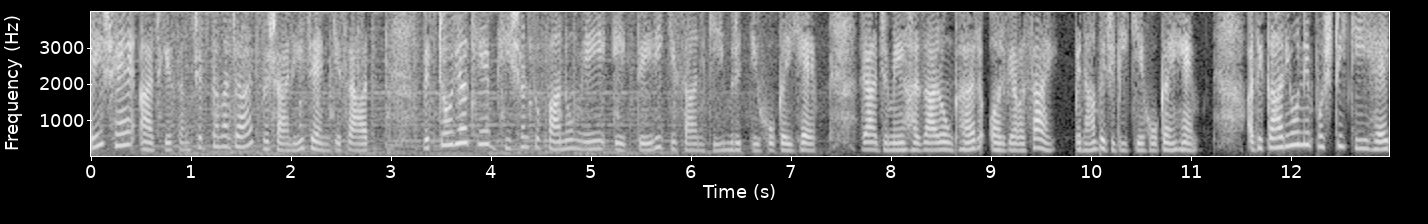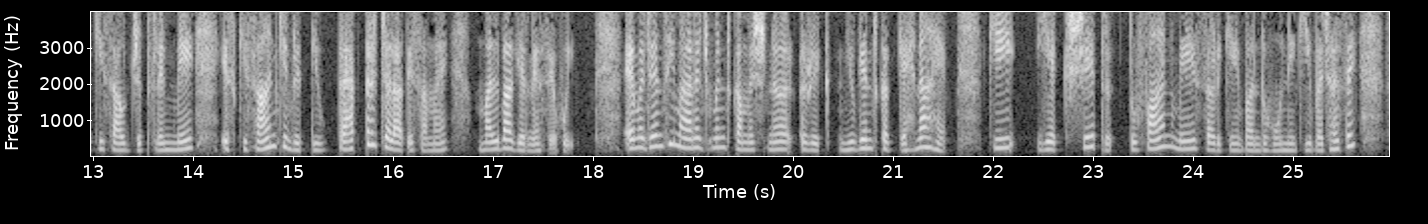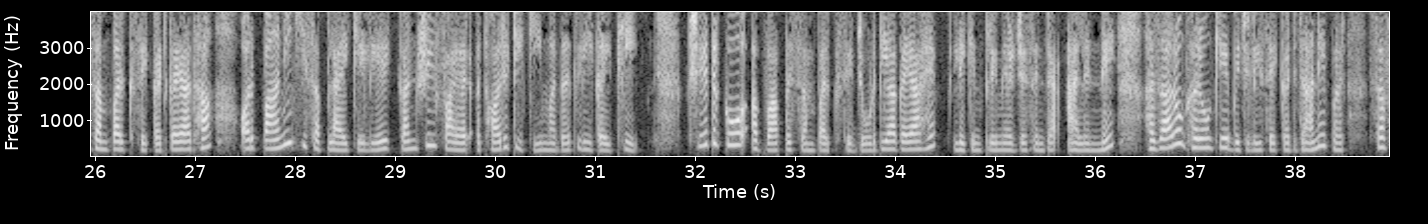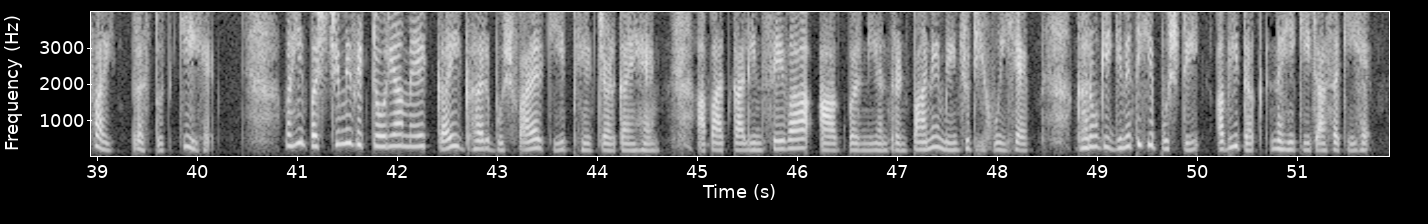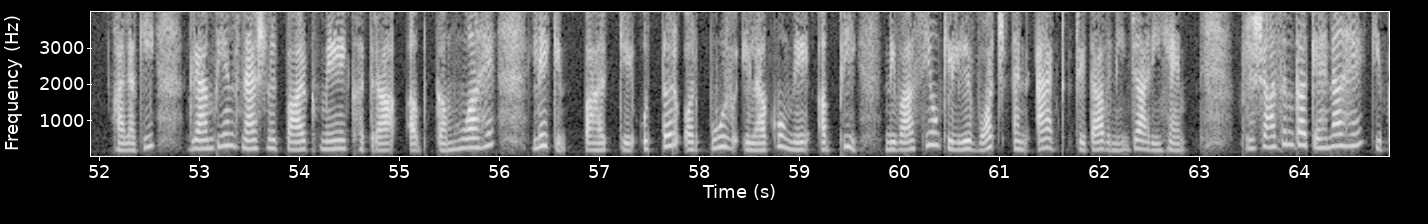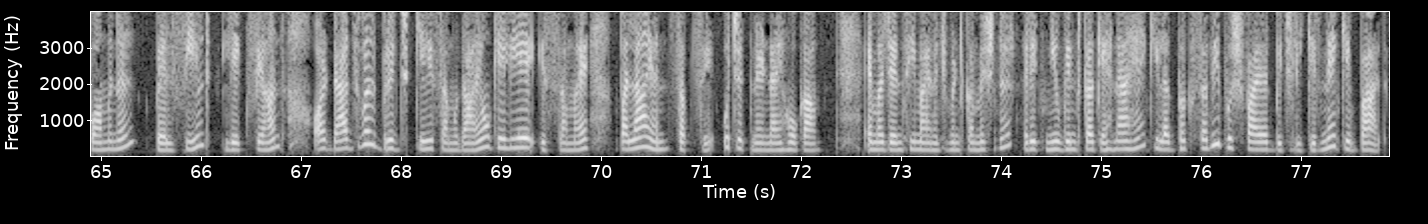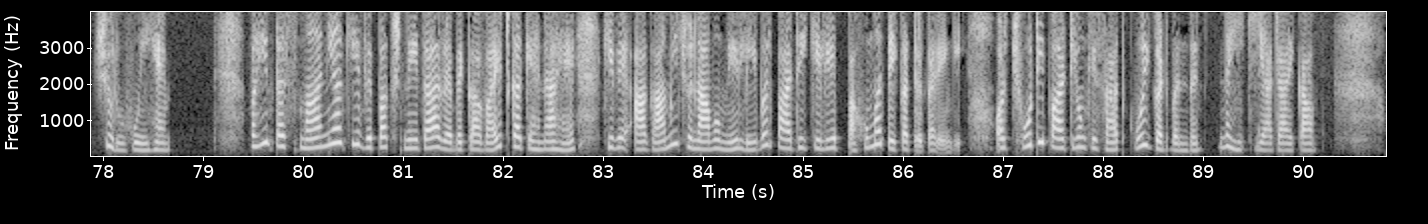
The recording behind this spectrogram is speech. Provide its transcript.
पेश हैं आज के संक्षिप्त समाचार, वैशाली जैन के साथ। विक्टोरिया के भीषण तूफानों में एक डेयरी किसान की मृत्यु हो गई है। राज्य में हज़ारों घर और व्यवसाय बिना बिजली के हो गए हैं। अधिकारियों ने पुष्टि की है कि साउथ जिप्सलैंड में इस किसान की मृत्यु ट्रैक्टर चलाते समय मलबा गिरने से हुई। Emergency management commissioner Rick Nugent का कहना है कि ये क्षेत्र तूफ़ान में सड़कें बंद होने की वजह से संपर्क से कट गया था और पानी की सप्लाई के लिए कंट्री फायर अथॉरिटी की मदद ली गई थी। क्षेत्र को अब वापस संपर्क से जोड़ दिया गया है, लेकिन प्रीमियर जेसिंटा एलन ने हज़ारों घरों के बिजली से कट जाने पर सफ़ाई प्रस्तुत की है। वहीं पश्चिमी विक्टोरिया में कई घर बुशफायर की भेंट चढ़ गए हैं। आपातकालीन सेवा आग पर नियंत्रण पाने में जुटी हुई है। घरों की गिनती की पुष्टि अभी तक नहीं की जा सकी है। हालाँकि ग्रैम्पियंस नेशनल पार्क में खतरा अब कम हुआ है, लेकिन पार्क के उत्तर और पूर्व इलाकों में अब भी निवासियों के लिए वॉच एंड एक्ट चेतावनी जारी है। प्रशासन का कहना है कि पॉमनल बेलफील्ड लेक फ्यान्स और डैड्सवेल ब्रिज के समुदायों के लिए इस समय पलायन सबसे उचित निर्णय होगा। Emergency management commissioner Rick Nugent का कहना है कि लगभग सभी बुशफायर बिजली गिरने के बाद शुरू हुई हैं। वहीं तस्मानिया की विपक्ष नेता रेबेका वाइट का कहना है कि वे आगामी चुनावों में लेबर पार्टी के लिए बहुमत एकत्र करेंगी और छोटी पार्टियों के साथ कोई गठबंधन नहीं किया जाएगा।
